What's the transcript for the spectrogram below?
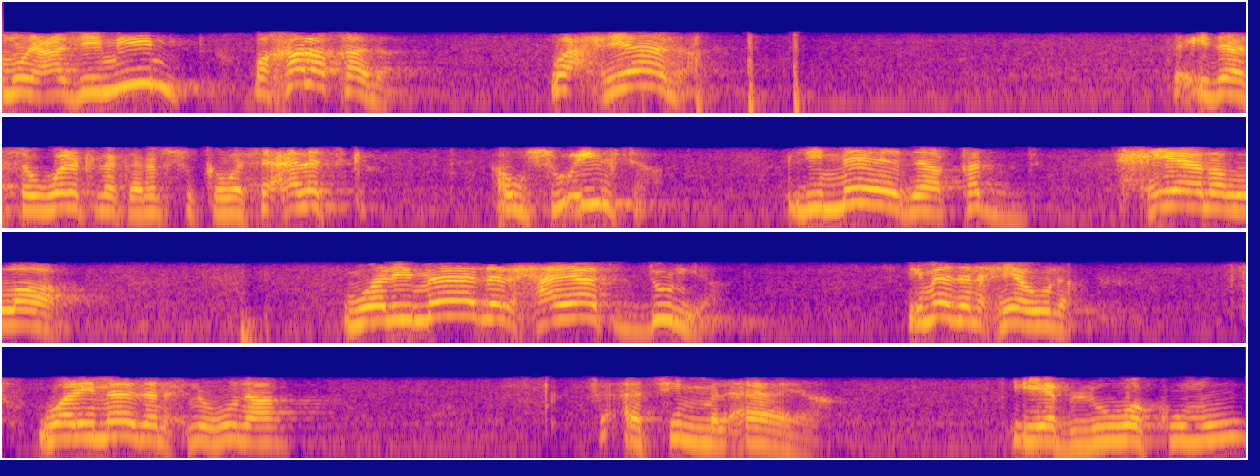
منعدمين وخلقنا وأحيانا. فإذا سولت لك نفسك وسألتك أو سئلت لماذا قد أحيانا الله؟ ولماذا الحياة الدنيا؟ لماذا نحيا هنا؟ ولماذا نحن هنا؟ فأتم الآية. ليبلوكم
